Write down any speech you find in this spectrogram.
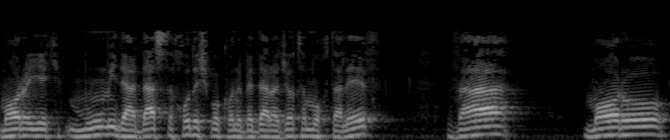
ما رو یک مومی در دست خودش بکنه به درجات مختلف و ما رو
